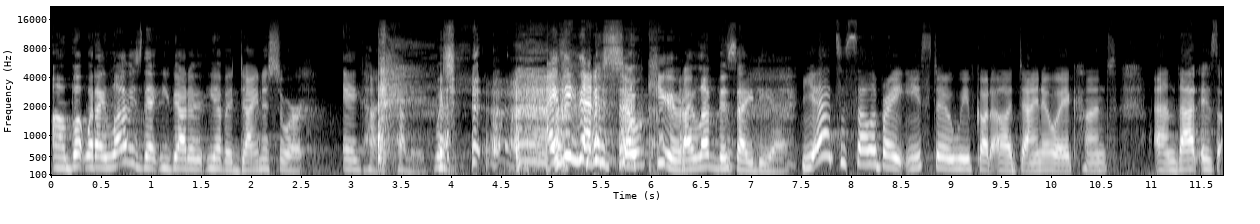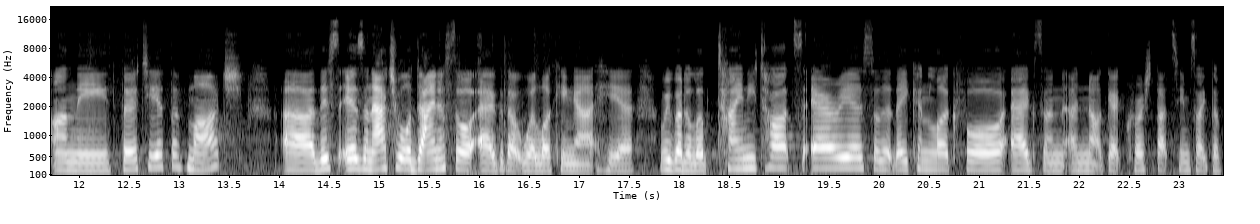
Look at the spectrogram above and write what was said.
Um, but what I love is that you got a you have a dinosaur egg hunt coming, which I think that is so cute. I love this idea. Yeah, to celebrate Easter, we've got our dino egg hunt, and that is on the 30th of March. Uh, this is an actual dinosaur egg that we're looking at here. We've got a little tiny tots area so that they can look for eggs and, and not get crushed. That seems like the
